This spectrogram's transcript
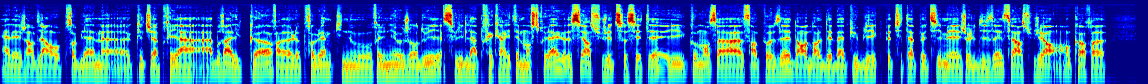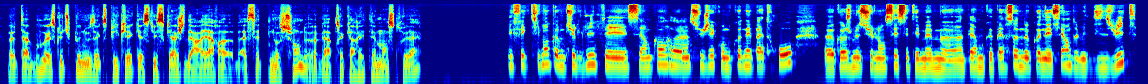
Allez, j'en viens au problème euh, que tu as pris à, bras le corps. Euh, le problème qui nous réunit aujourd'hui, celui de la précarité menstruelle, c'est un sujet de société. Il commence à s'imposer dans, le débat public petit à petit, mais je le disais, c'est un sujet encore euh, tabou. Est-ce que tu peux nous expliquer qu'est-ce qui se cache derrière bah, cette notion de la précarité menstruelle? Effectivement, comme tu le dis, c'est encore un sujet qu'on ne connaît pas trop. quand je me suis lancée, c'était même un terme que personne ne connaissait en 2018.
